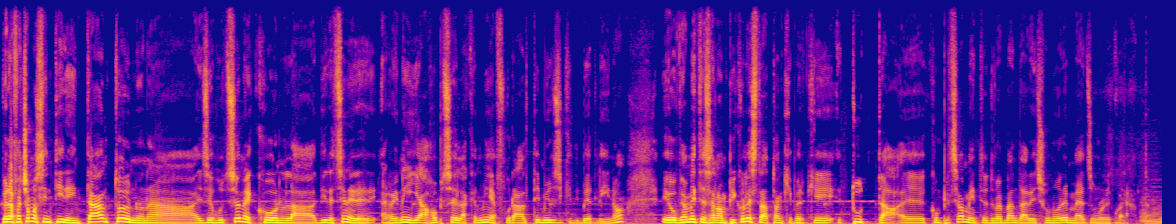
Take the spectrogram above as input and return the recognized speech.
Ve la facciamo sentire intanto in una esecuzione con la direzione René Jacobs e l'Accademia Furalte Music di Berlino e ovviamente sarà un piccolo estratto anche perché tutta eh, complessivamente dovrebbe andare su un'ora e mezzo, un'ora e quaranta.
